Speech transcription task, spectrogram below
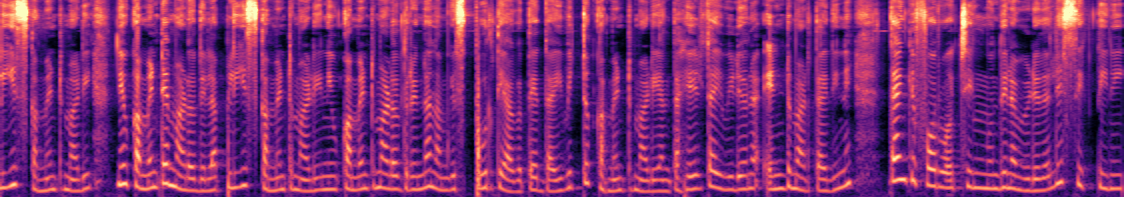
ಪ್ಲೀಸ್ ಕಮೆಂಟ್ ಮಾಡಿ. ನೀವು ಕಮೆಂಟೇ ಮಾಡೋದಿಲ್ಲ ಪ್ಲೀಸ್ ಕಮೆಂಟ್ ಮಾಡಿ. ನೀವು ಕಮೆಂಟ್ ಮಾಡೋದ್ರಿಂದ ನಮಗೆ ಸ್ಫೂರ್ತಿ ಆಗುತ್ತೆ. ದಯವಿಟ್ಟು ಕಮೆಂಟ್ ಮಾಡಿ ಅಂತ ಹೇಳ್ತಾ ಈ ವಿಡಿಯೋನ ಎಂಡ್ ಮಾಡ್ತಾ ಇದ್ದೀನಿ. ಥ್ಯಾಂಕ್ ಯು ಫಾರ್ ವಾಚಿಂಗ್ ಮುಂದಿನ ವಿಡಿಯೋದಲ್ಲಿ ಸಿಗ್ತೀನಿ.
